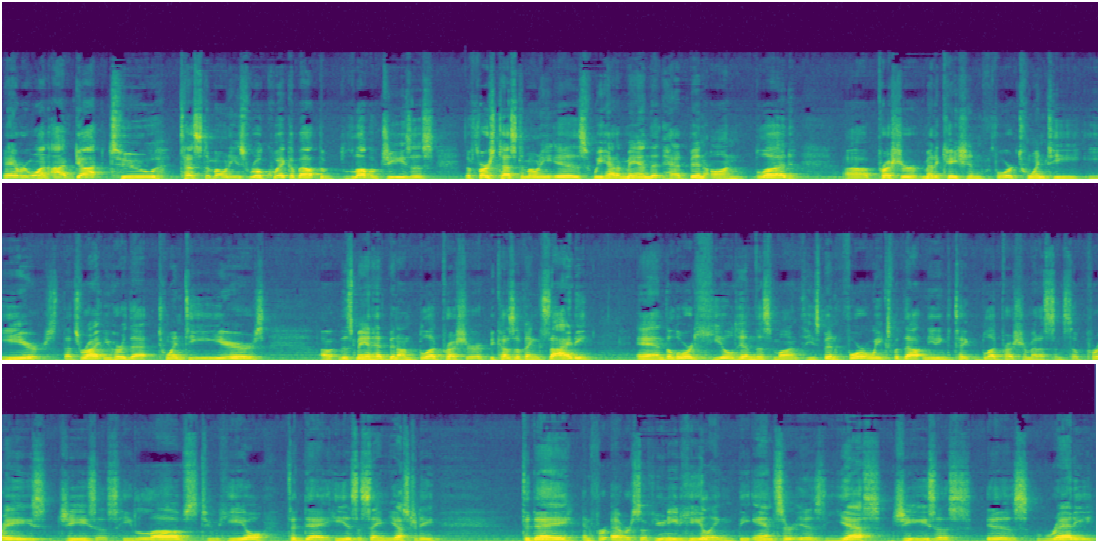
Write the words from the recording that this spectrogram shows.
Hey everyone, I've got two testimonies real quick about the love of Jesus. The first testimony is we had a man that had been on blood uh, pressure medication for 20 years. That's right, you heard that. 20 years. Uh, this man had been on blood pressure because of anxiety and the Lord healed him this month. He's been four weeks without needing to take blood pressure medicine. So praise Jesus. He loves to heal today. He is the same yesterday, today, and forever. So if you need healing, the answer is yes, Jesus is ready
